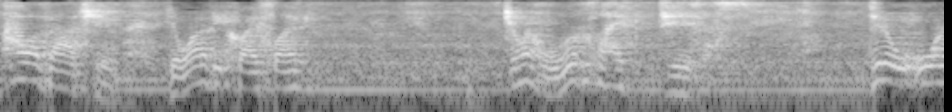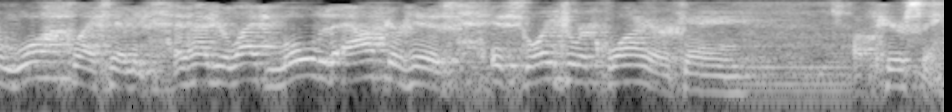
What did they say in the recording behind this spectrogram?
How about you? Do you want to be Christ-like? Do you want to look like Jesus? You want to walk like Him and, and have your life molded after His? It's going to require, gang, a piercing.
